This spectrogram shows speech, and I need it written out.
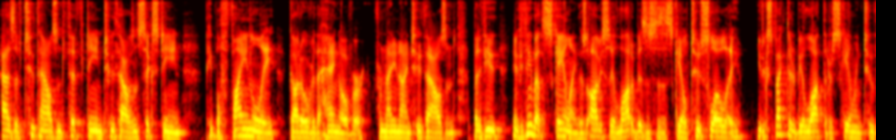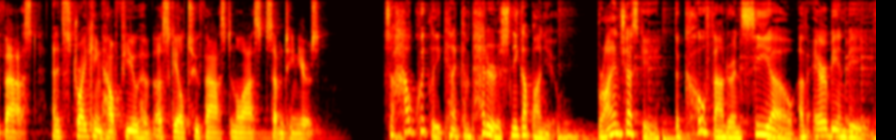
as of 2015, 2016, people finally got over the hangover from 99 2000 but if you, if you think about scaling there's obviously a lot of businesses that scale too slowly you'd expect there to be a lot that are scaling too fast and it's striking how few have uh, scaled too fast in the last 17 years so, how quickly can a competitor sneak up on you? Brian Chesky, the co founder and CEO of Airbnb,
